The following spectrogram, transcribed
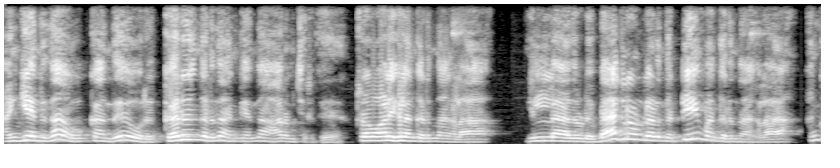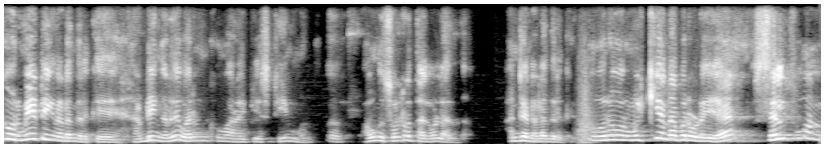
அங்கேருந்து தான் உட்காந்து ஒரு கருங்கிறது அங்கேருந்து ஆரம்பிச்சிருக்கு. குற்றவாளிகள் அங்க இருந்தாங்களா? இல்ல அதோடைய பேக்ரவுண்ட்ல இருந்த டீம் அங்க இருந்தாங்களா? அங்க ஒரு மீட்டிங் நடந்திருக்கு. அப்படிங்கிறது வருண்குமார் ஐபிஎஸ் டீம் அவங்க சொல்ற தகவல் அதுதான். அங்க நடந்திருக்கு. ஒரு ஒரு முக்கிய நபருடைய செல்போன்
